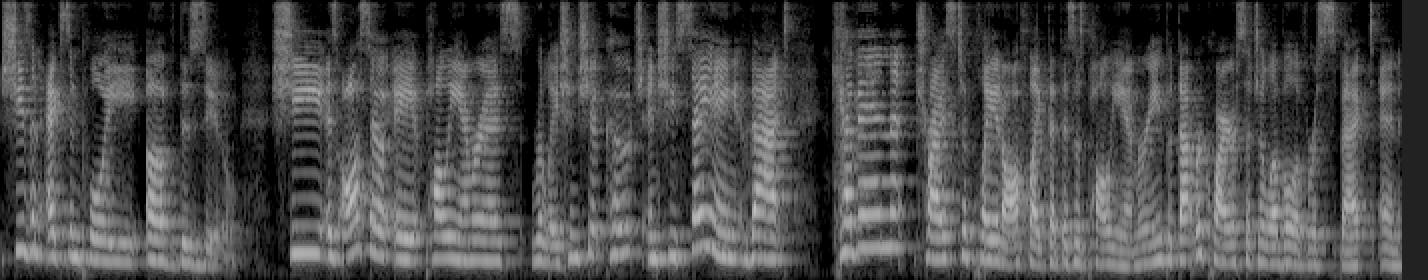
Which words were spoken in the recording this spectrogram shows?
she's an ex-employee of the zoo. She is also a polyamorous relationship coach, and she's saying that Kevin tries to play it off like that this is polyamory, but that requires such a level of respect and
